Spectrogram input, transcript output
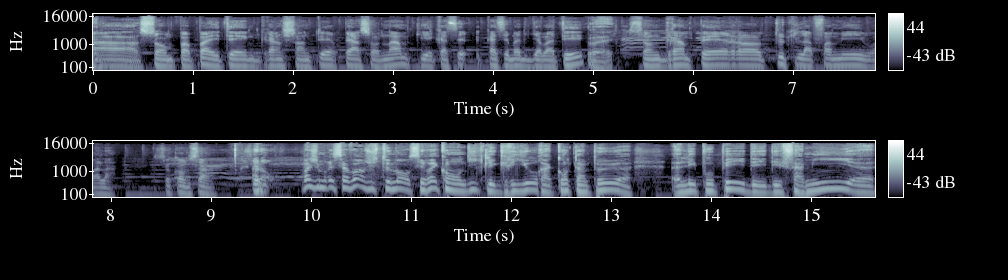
Voilà, son papa était un grand chanteur, père à son âme, qui est Kassemad Diabaté. Ouais. Son grand-père, euh, toute la famille, voilà. C'est comme ça. Alors, moi j'aimerais savoir justement, c'est vrai qu'on dit que les griots racontent un peu euh, l'épopée des, des familles. euh,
